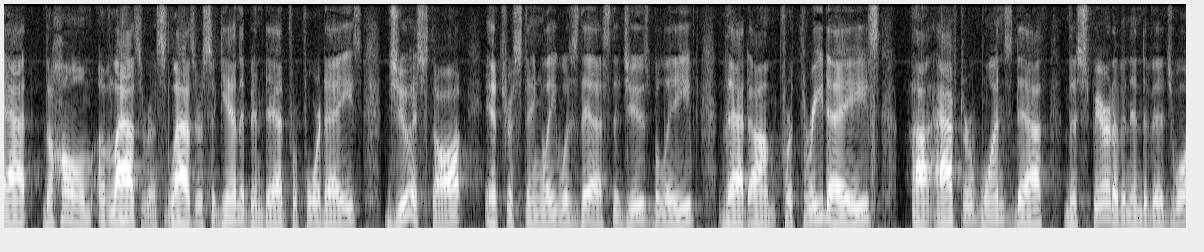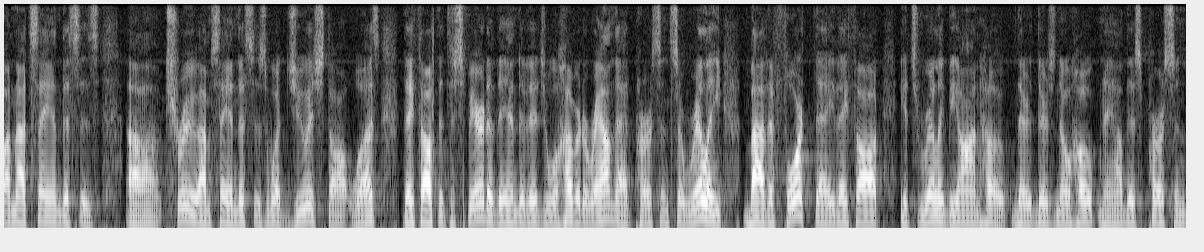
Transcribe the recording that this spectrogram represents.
at the home of Lazarus. Lazarus, again, had been dead for four days. Jewish thought, interestingly, was this the Jews believed that um, for three days uh, after one's death, the spirit of an individual, I'm not saying this is uh, true, I'm saying this is what Jewish thought was. They thought that the spirit of the individual hovered around that person. So, really, by the fourth day, they thought it's really beyond hope. There, there's no hope now. This person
